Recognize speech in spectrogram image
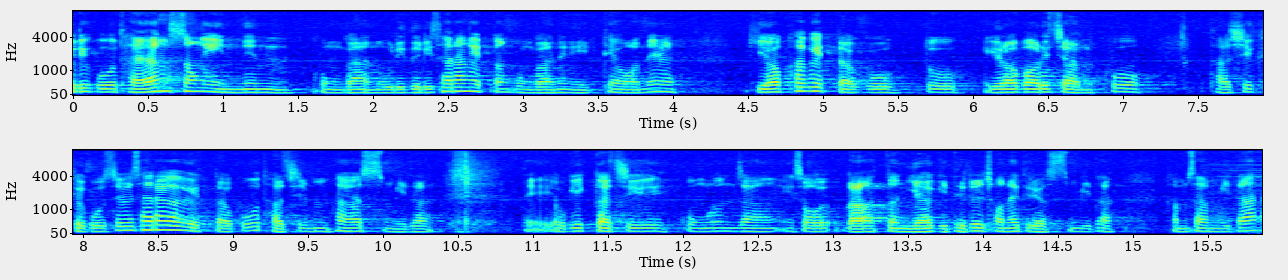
그리고 다양성이 있는 공간, 우리들이 사랑했던 공간인 이태원을 기억하겠다고 또 잃어버리지 않고 다시 그곳을 살아가겠다고 다짐하였습니다. 네, 여기까지 공론장에서 나왔던 이야기들을 전해드렸습니다. 감사합니다.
